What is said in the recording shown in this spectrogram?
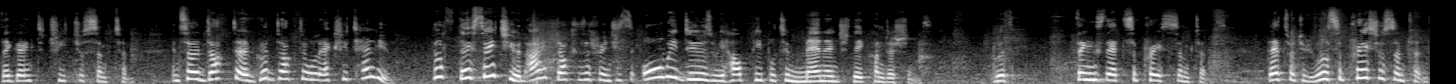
They're going to treat your symptom. And so a doctor, a good doctor will actually tell you. He'll, they say to you, and I have doctors as friends, all we do is we help people to manage their conditions with things that suppress symptoms. That's what you do. We'll suppress your symptoms.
